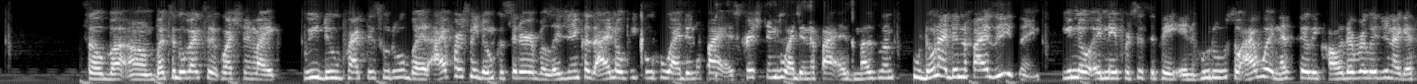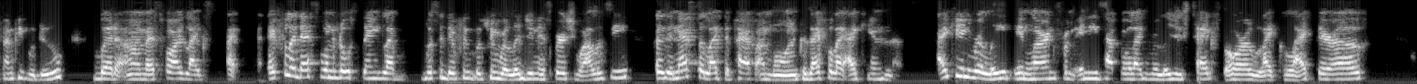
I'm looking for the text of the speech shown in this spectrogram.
So, but, um, but to go back to the question, like, we do practice hoodoo, but I personally don't consider it religion because I know people who identify as Christian, who identify as Muslim, who don't identify as anything, you know, and they participate in hoodoo. So I wouldn't necessarily call it a religion. I guess some people do. But um, as far as like, I, I feel like that's one of those things like, what's the difference between religion and spirituality? Because and that's the like the path I'm on. Because I feel like I can, I can relate and learn from any type of like religious text or like lack thereof.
